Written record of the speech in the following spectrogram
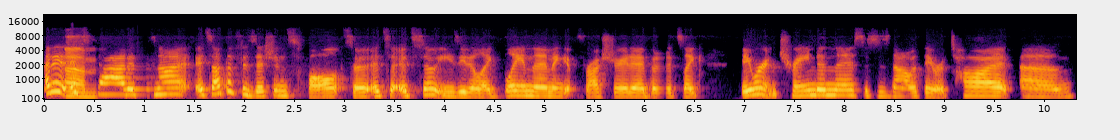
And it, um, it's sad. It's not. It's not the physician's fault. So it's it's so easy to like blame them and get frustrated. But it's like they weren't trained in this. This is not what they were taught. Um,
